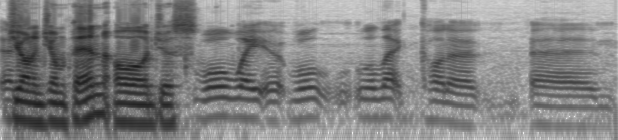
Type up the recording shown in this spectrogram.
that's, Do you want to jump in or just? We'll wait. uh, We'll we'll let Connor. Um,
